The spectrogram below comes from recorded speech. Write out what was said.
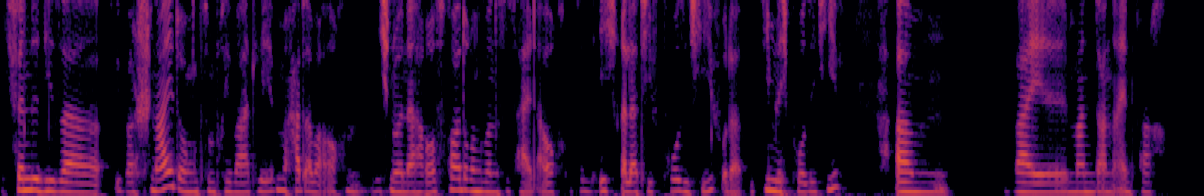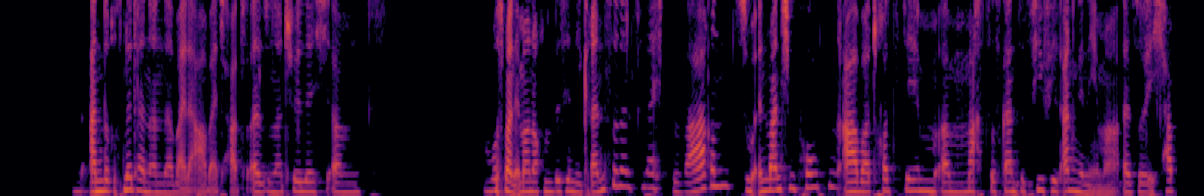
Ich finde, diese Überschneidung zum Privatleben hat aber auch nicht nur eine Herausforderung, sondern es ist halt auch, finde ich, relativ positiv oder ziemlich positiv, ähm, weil man dann einfach ein anderes Miteinander bei der Arbeit hat. Also natürlich ähm, muss man immer noch ein bisschen die Grenze dann vielleicht bewahren, zu, in manchen Punkten, aber trotzdem ähm, macht es das Ganze viel, viel angenehmer. Also ich habe,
